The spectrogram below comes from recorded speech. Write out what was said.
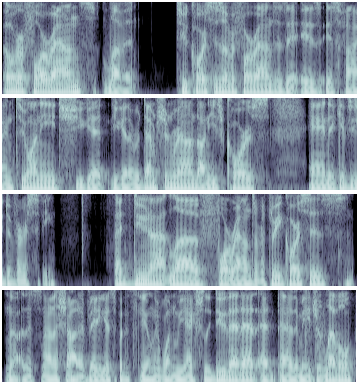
Over four rounds, love it. Two courses over four rounds is is is fine. Two on each, you get you get a redemption round on each course, and it gives you diversity. I do not love four rounds over three courses. No, that's not a shot at Vegas, but it's the only one we actually do that at at, at a major level.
